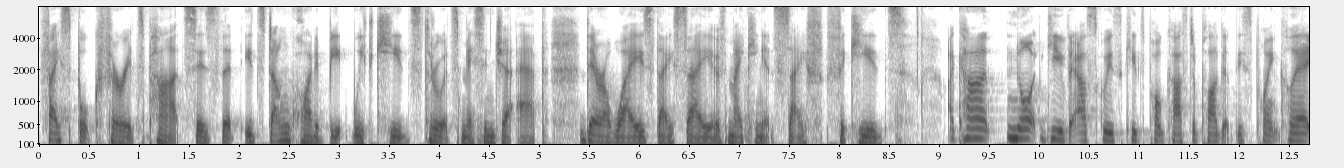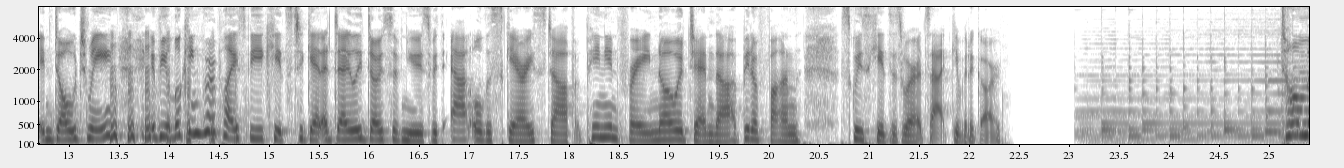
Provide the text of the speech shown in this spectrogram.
Facebook, for its part, says that it's done quite a bit with kids through its Messenger app. There are ways, they say, of making it safe for kids. I can't not give our Squiz Kids podcast a plug at this point, Claire. Indulge me. if you're looking for a place for your kids to get a daily dose of news without all the scary stuff, opinion free, no agenda, a bit of fun, Squiz Kids is where it's at. Give it a go. Tom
